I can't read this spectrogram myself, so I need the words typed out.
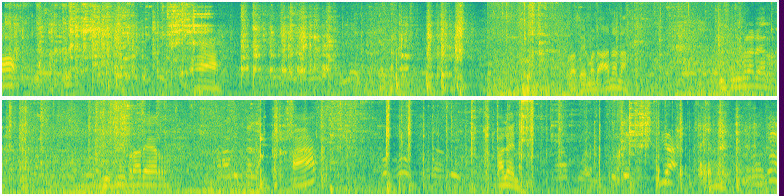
Ah. Ah. Wala tayong madaanan ah. Excuse me brother. Excuse me brother. Maraming dala. Ha? Oo, marami. Alin? Hapon. Susit. Yeah. Talaga.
